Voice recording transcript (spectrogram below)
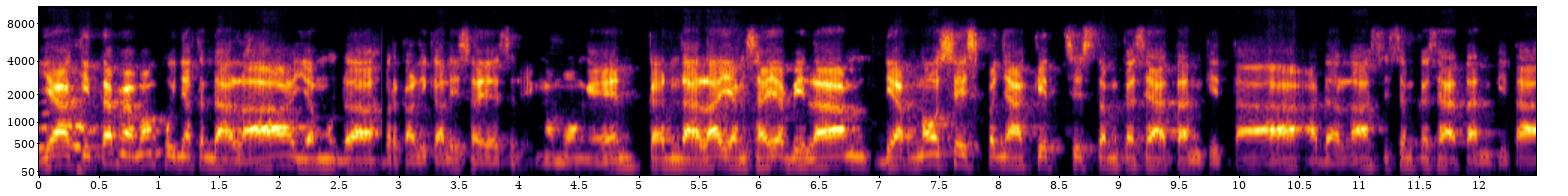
Ya, kita memang punya kendala yang mudah berkali-kali saya sering ngomongin. Kendala yang saya bilang diagnosis penyakit sistem kesehatan kita adalah sistem kesehatan kita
